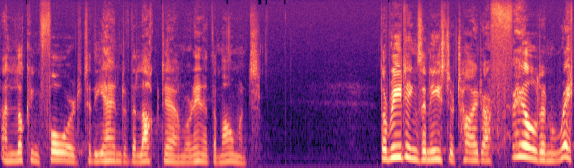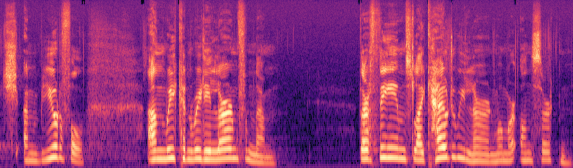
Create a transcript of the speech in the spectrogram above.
and looking forward to the end of the lockdown we're in at the moment. The readings in Eastertide are filled and rich and beautiful, and we can really learn from them. There are themes like how do we learn when we're uncertain?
